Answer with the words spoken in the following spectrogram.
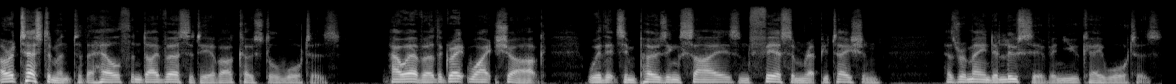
are a testament to the health and diversity of our coastal waters. However, the great white shark, with its imposing size and fearsome reputation, has remained elusive in UK waters.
